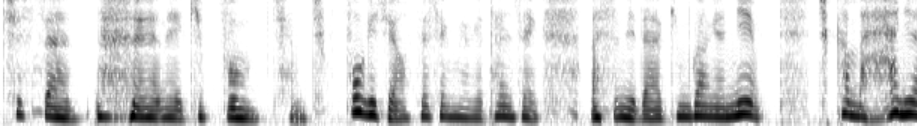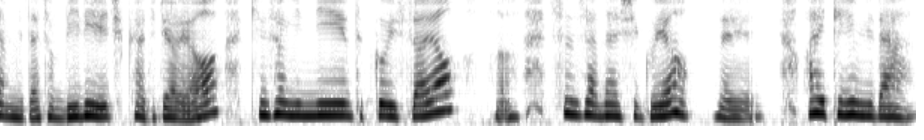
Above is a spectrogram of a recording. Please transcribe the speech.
출산, 네, 기쁨, 참 축복이죠. 새 생명의 탄생. 맞습니다. 김광현님, 축하 많이 합니다. 저 미리 축하드려요. 김성희님, 듣고 있어요? 어, 순산하시고요. 네. 화이팅입니다.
